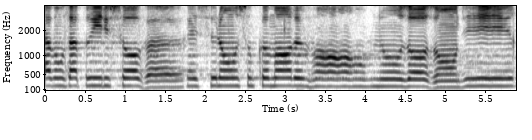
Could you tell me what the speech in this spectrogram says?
l'avons appris du Sauveur et selon son commandement, nous osons dire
